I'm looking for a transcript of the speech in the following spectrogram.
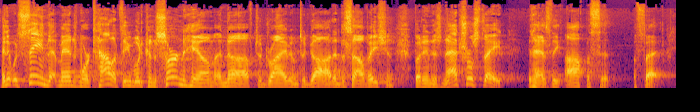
And it would seem that man's mortality would concern him enough to drive him to God and to salvation. But in his natural state, it has the opposite effect.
